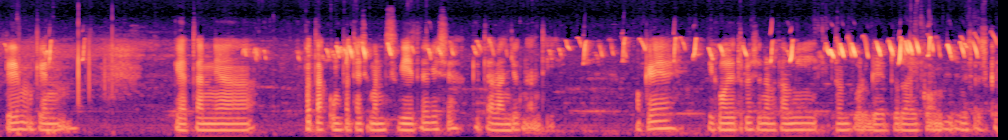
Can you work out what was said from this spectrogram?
Oke mungkin kelihatannya petak umpetnya cuma segitu ya guys ya. Kita lanjut nanti. Oke ikuti terus channel kami. Don't forget to like comment and subscribe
